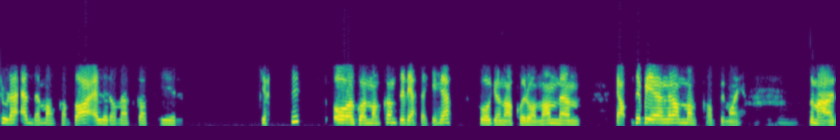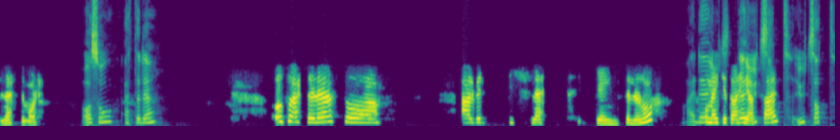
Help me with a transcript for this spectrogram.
tror jeg ender mannkamp da, eller om jeg skal til Gutsis og gå en mannkamp, det vet jeg ikke helt pga. koronaen, men ja, det blir en eller annen mannkamp i mai, som er neste mål. Og så, etter det? Og så etter det så er det vel Bislett Games eller noe. Nei, det Om jeg ikke tar det er helt utsatt. Utsatt.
